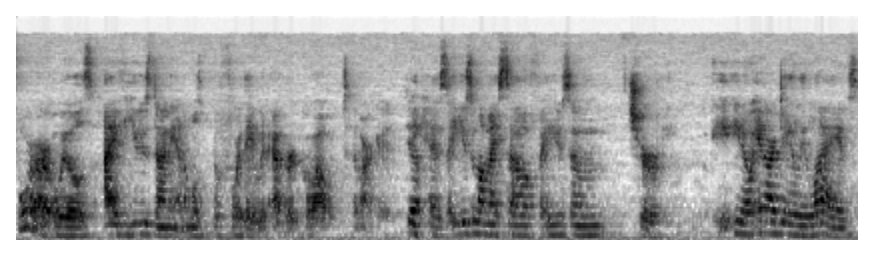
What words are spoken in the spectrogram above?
for our oils, I've used on animals before they would ever go out to the market Yep. because I use them on myself. I use them Sure. you know, in our daily lives,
